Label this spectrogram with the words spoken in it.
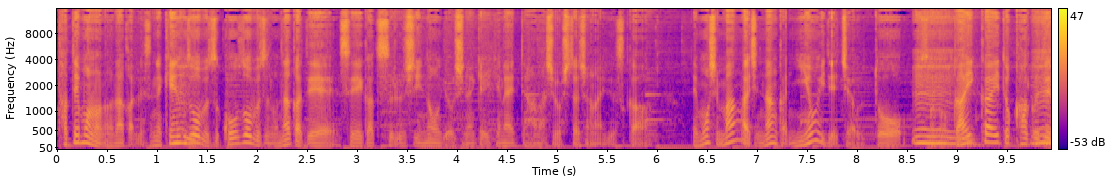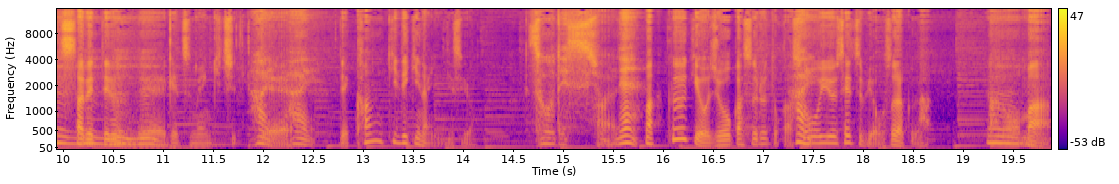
建物の中ですね。建造物、構造物の中で生活するし農業しなきゃいけないって話をしたじゃないですか。でもし万が一なんか匂い出ちゃうと、うん。その外界と隔絶されてるんで、うんうんうんうん。月面基地って、はいはい。で換気できないんですよそうでしょうはい。ね、まあ、空気を浄化するとか、はい。そういう設備はおそらくあの、うん。ま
